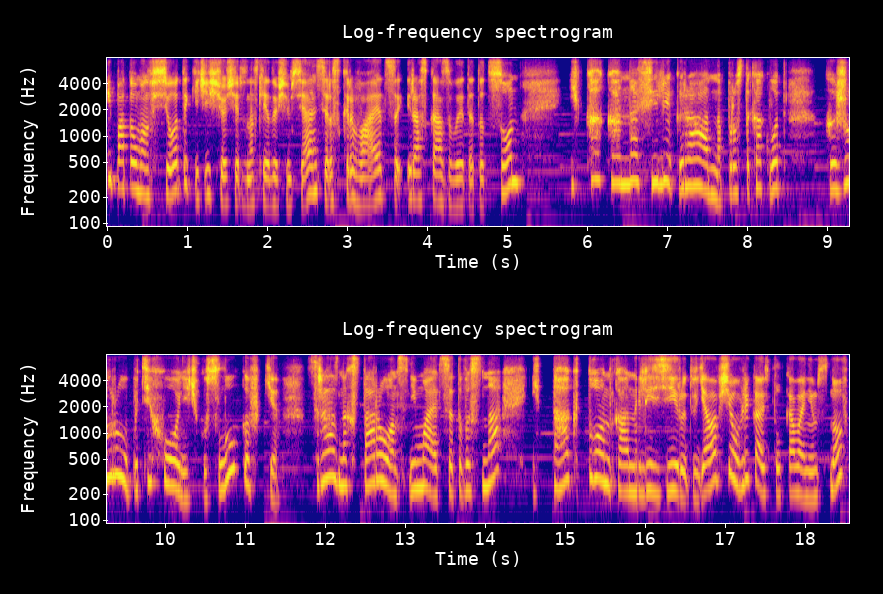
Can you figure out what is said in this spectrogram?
И потом он все-таки еще через на следующем сеансе раскрывается и рассказывает этот сон. И как она филигранно, просто как вот кожуру потихонечку с луковки с разных сторон снимает с этого сна и так тонко анализирует. Я вообще увлекаюсь толкованием снов,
